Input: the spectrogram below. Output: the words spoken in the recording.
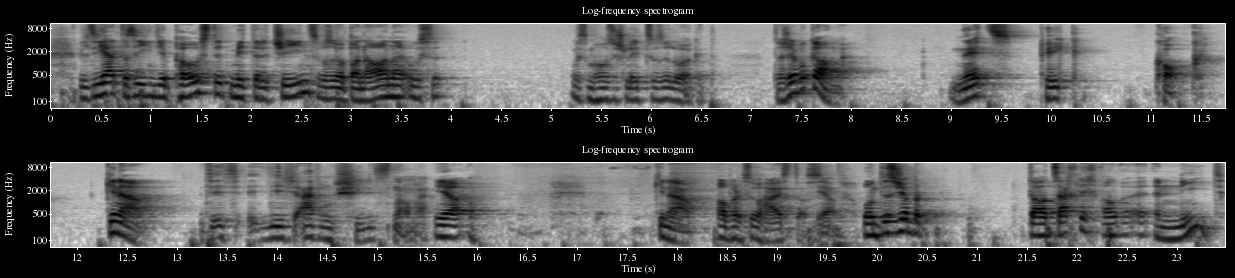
Weil sie hat das irgendwie gepostet mit einer Jeans, wo so eine Banane aus, aus dem Hosenschlitz raus schaut. Das ist aber gegangen. Netz, Pick, Cock. Genau. Das, das ist einfach ein Scheissname. Ja. Genau. Aber so heißt das. Ja. Und das ist aber tatsächlich ein Need.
